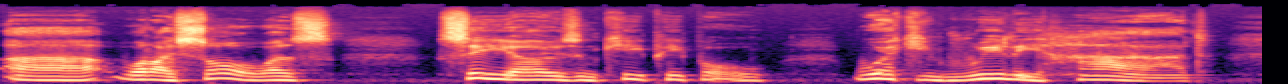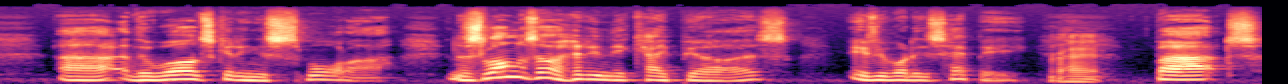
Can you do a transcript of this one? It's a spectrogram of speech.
Uh, what I saw was CEOs and key people working really hard. Uh, the world's getting smaller, and as long as they were hitting their KPIs, everybody's happy. Right. But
